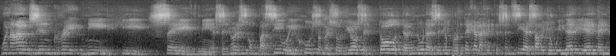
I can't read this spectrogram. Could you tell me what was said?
When I was in great need, He saved me. El Señor es compasivo y justo. Nuestro Dios es todo ternura. El Señor protege a la gente sencilla. Estaba yo muy débil y Él me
